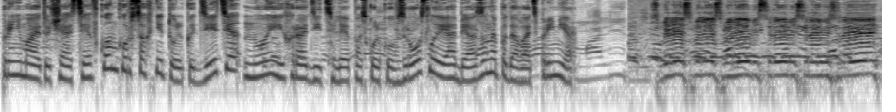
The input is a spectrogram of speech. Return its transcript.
Принимают участие в конкурсах не только дети, но и их родители, поскольку взрослые обязаны подавать пример. Смелее, смелее, смелее, веселее, веселее, веселее.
